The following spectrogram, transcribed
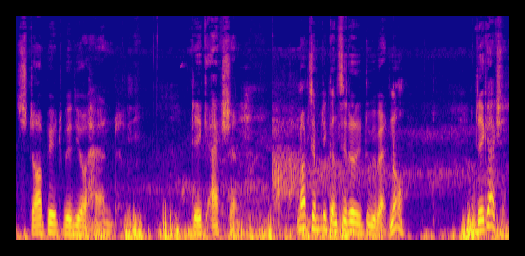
stop it with your hand take action not simply consider it to be bad. No. Take action.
